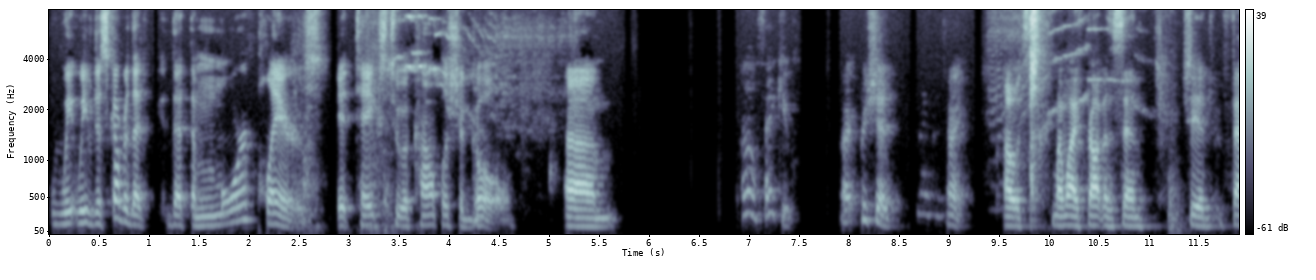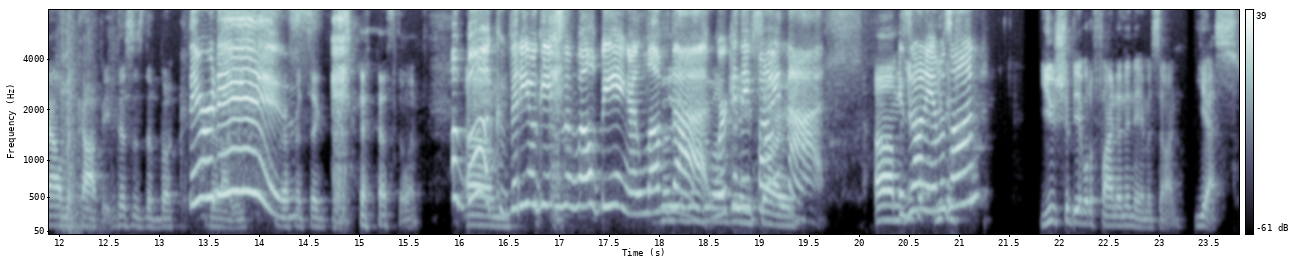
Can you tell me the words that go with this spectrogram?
we, we've discovered that that the more players it takes to accomplish a goal. Um, oh, thank you. All right, appreciate it. All right. Oh, it's my wife brought this in. She had found the copy. This is the book. There it is. Referencing. That's the one. A book, um, Video Games and Well-Being. I love that. Where can they find Sorry. that? Um, is it on Amazon? You, can, you, should be able to find it on Amazon. Yes.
